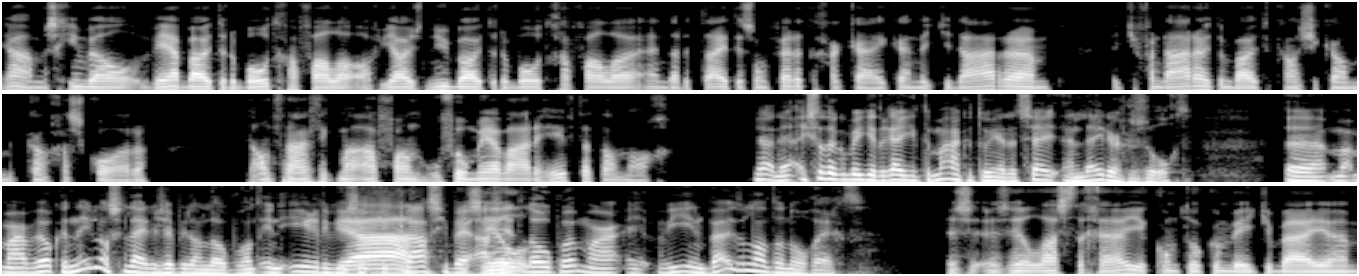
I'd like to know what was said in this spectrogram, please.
ja, misschien wel weer buiten de boot gaan vallen. Of juist nu buiten de boot gaan vallen. En dat het tijd is om verder te gaan kijken. En dat je, daar, ehm, dat je van daaruit een buitenkansje kan, kan gaan scoren. Dan vraag ik me af van hoeveel meerwaarde heeft dat dan nog? Ja, nee, ik zat ook een beetje het rijtje te maken toen jij dat zei, een leider gezocht. Eh, maar, maar welke Nederlandse leiders heb je dan lopen? Want in de Eredivisie Ja, heb je Klaasje bij AZ heel- lopen, maar eh, wie in het buitenland dan nog echt? is, is heel lastig. Hè? Je komt ook een beetje bij, ehm,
